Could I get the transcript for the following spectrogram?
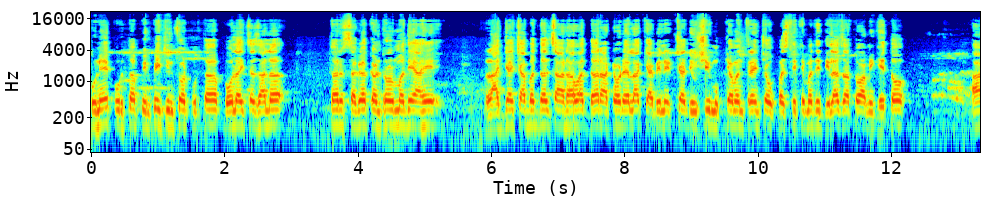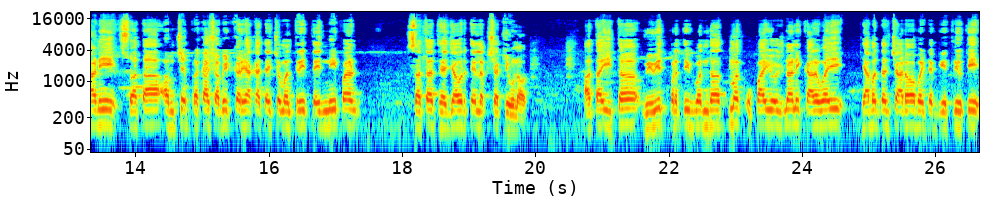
पुणे पुरतं पिंपरी चिंचवड पुरतं बोलायचं झालं तर सगळं कंट्रोलमध्ये आहे. राज्याच्या बद्दलचा आढावा दर आठवड्याला कॅबिनेटच्या दिवशी मुख्यमंत्र्यांच्या उपस्थितीमध्ये दिला जातो आम्ही घेतो. आणि स्वतः आमचे प्रकाश आंबेडकर ह्या खात्याचे मंत्री त्यांनी पण सतत ह्याच्यावर ते लक्ष ठेवून आहोत. आता इथं विविध प्रतिबंधात्मक उपाययोजना आणि कारवाई याबद्दलची आढावा बैठक घेतली होती.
